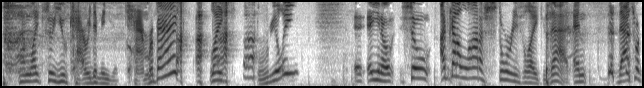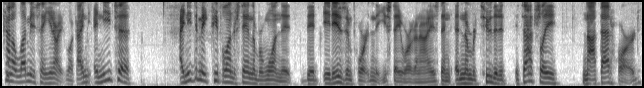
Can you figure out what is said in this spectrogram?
And I'm like, "So you carry them in your camera bag? Like, really?" uh, you know, so I've got a lot of stories like that, and that's what kind of led me to saying, you know, look, I, I need to, I need to make people understand number one that that it is important that you stay organized, and, and number two that it's it's actually not that hard.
